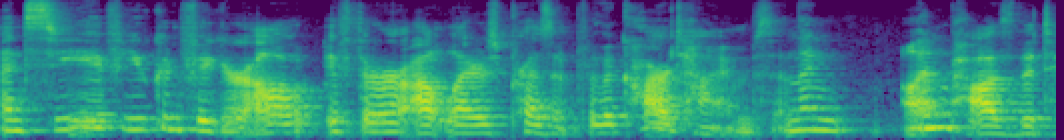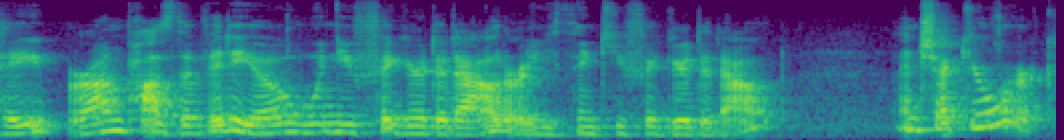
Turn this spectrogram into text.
and see if you can figure out if there are outliers present for the car times, and then unpause the tape or unpause the video when you figured it out or you think you figured it out and check your work.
